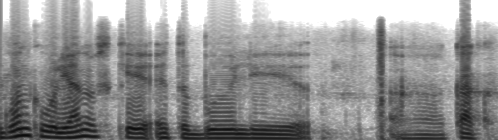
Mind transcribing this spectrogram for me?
Гонка в Ульяновске это были а, как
